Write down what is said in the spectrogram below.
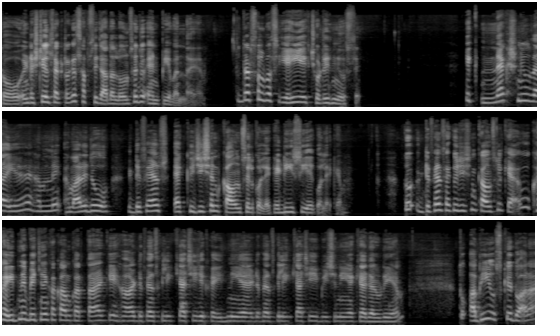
तो इंडस्ट्रियल सेक्टर के सबसे ज़्यादा लोन है जो एनपीए बन रहे हैं। तो दरअसल बस यही एक छोटी सी न्यूज़ थी एक नेक्स्ट न्यूज़ आई है, हमने, हमारे जो डिफेंस एक्विजिशन काउंसिल को लेके डीसीए को लेके। तो डिफेंस एक्विजिशन काउंसिल क्या है? वो खरीदने बेचने का काम करता है कि हाँ डिफेंस के लिए क्या चीज़ें खरीदनी है डिफेंस के लिए क्या चीज़ बेचनी है, क्या ज़रूरी है। तो अभी उसके द्वारा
